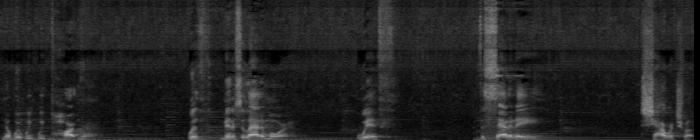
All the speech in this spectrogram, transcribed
you know, we, we, we partner with Minister Lattimore with the Saturday shower truck.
